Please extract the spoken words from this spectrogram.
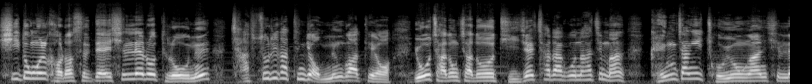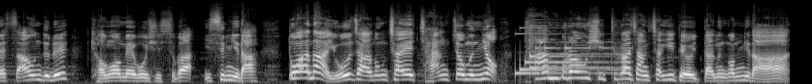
시동을 걸었을 때 실내로 들어오는 잡소리 같은 게 없는 것 같아요. 이 자동차도 디젤 차라고는 하지만 굉장히 조용한 실내 사운드를 경험해 보실 수가 있습니다. 또 하나 이 자동차의 장점은요. 탐브라운 시트가 장착이 되어 있다는 겁니다.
